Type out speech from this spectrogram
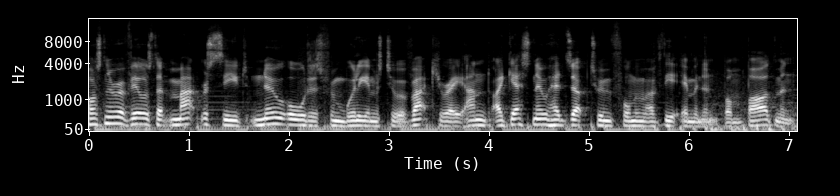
Posner reveals that Matt received no orders from Williams to evacuate and I guess no heads up to inform him of the imminent bombardment.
